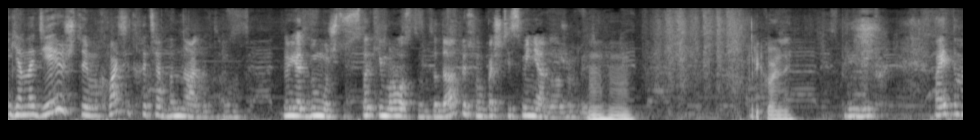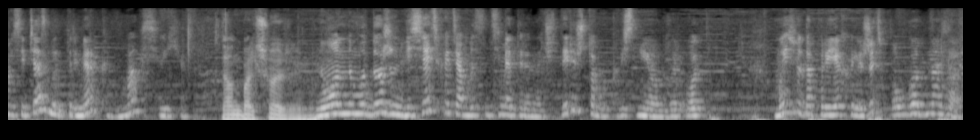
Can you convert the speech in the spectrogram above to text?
я надеюсь, что ему хватит хотя бы на год. Ну, я думаю, что с таким ростом-то, да? То есть он почти с меня должен быть. Мгм. Прикольный. Прилип. Поэтому сейчас будет примерка Максюхи. Да он большой же ему. Но он ему должен висеть хотя бы сантиметра на 4, чтобы к весне он говорил. Вот мы сюда приехали жить полгода назад.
